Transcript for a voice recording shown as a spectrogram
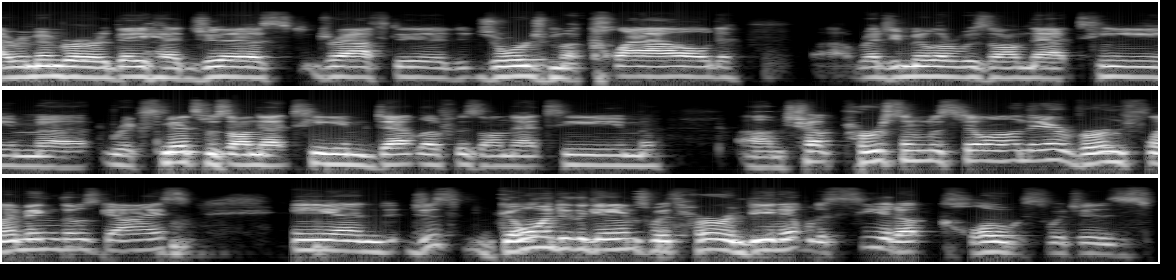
I remember they had just drafted George McCloud. Uh, Reggie Miller was on that team. Uh, Rick Smits was on that team. Detlef was on that team. Um, Chuck Person was still on there. Vern Fleming, those guys and just going to the games with her and being able to see it up close, which is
